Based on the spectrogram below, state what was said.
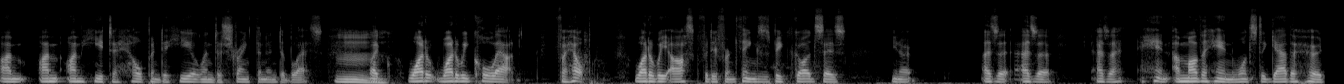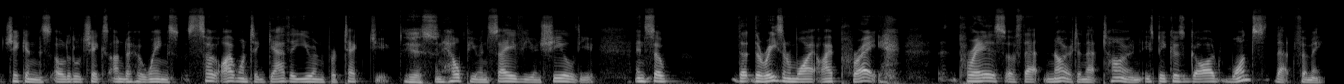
I'm I'm I'm here to help and to heal and to strengthen and to bless." Hmm. Like why do why do we call out for help? Why do we ask for different things? Is because God says, you know, as a as a as a hen, a mother hen wants to gather her chickens or little chicks under her wings. So I want to gather you and protect you Yes. and help you and save you and shield you. And so the the reason why I pray prayers of that note and that tone is because God wants that for me.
